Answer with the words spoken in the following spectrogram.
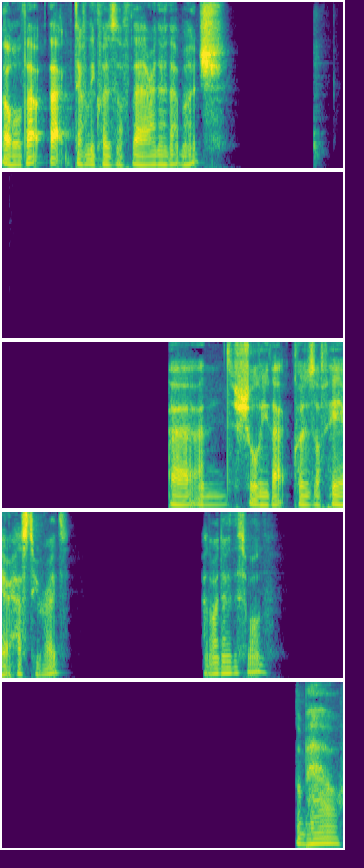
Oh, that, that definitely closes off there, I know that much. Uh, and surely that closes off here, it has to, right? How do I know this one? Somehow.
